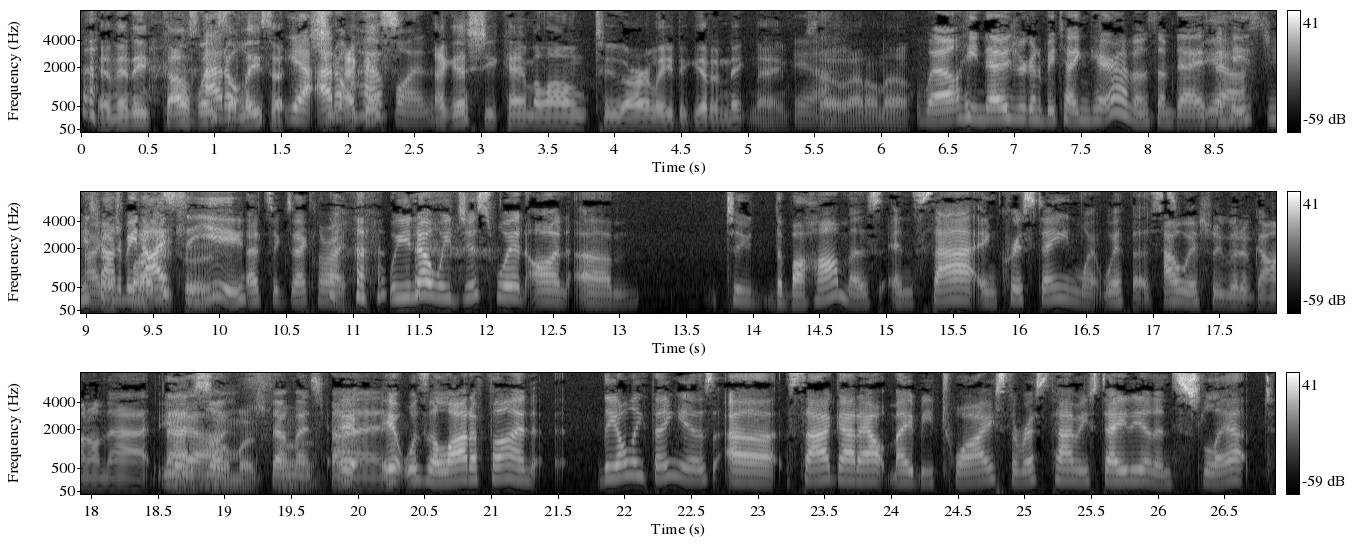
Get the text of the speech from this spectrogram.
and then he calls Lisa Lisa. yeah, I don't have guess, one. I guess she came along too early to get a nickname. Yeah. So I don't know. Well, he knows you're going to be taking care of him someday, so Yeah. he's he's I- trying to be nice true. to you. That's exactly right. well, you know, we just went on um, to the Bahamas, and Si and Christine went with us. I wish we would have gone on that. That Yeah. so much so fun. much fun. It, it was a lot of fun. The only thing is, uh, Si got out maybe twice. The rest of the time he stayed in and slept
